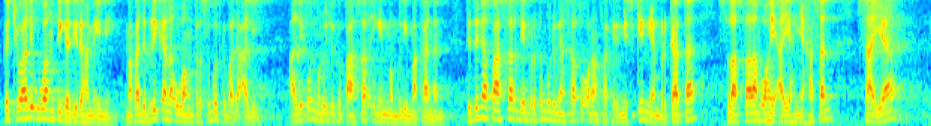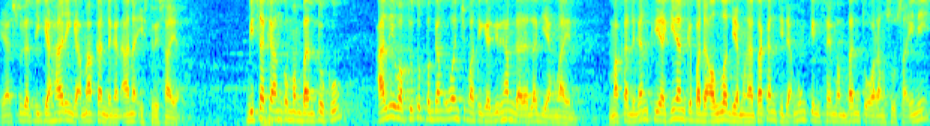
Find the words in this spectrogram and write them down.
kecuali uang tiga dirham ini. Maka diberikanlah uang tersebut kepada Ali. Ali pun menuju ke pasar ingin membeli makanan. Di tengah pasar dia bertemu dengan satu orang fakir miskin yang berkata, setelah salam wahai ayahnya Hasan, saya ya sudah tiga hari nggak makan dengan anak istri saya. Bisakah engkau membantuku? Ali waktu itu pegang uang cuma tiga dirham, tidak ada lagi yang lain. Maka dengan keyakinan kepada Allah dia mengatakan tidak mungkin saya membantu orang susah ini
